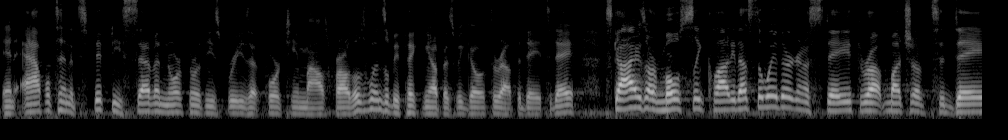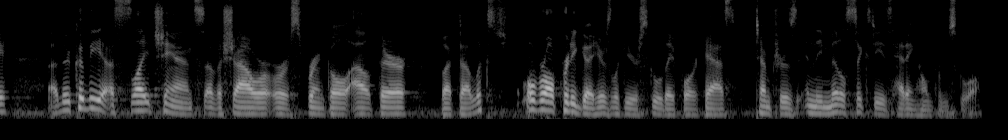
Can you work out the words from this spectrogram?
In Appleton, it's 57 north northeast breeze at 14 miles per hour. Those winds will be picking up as we go throughout the day today. Skies are mostly cloudy. That's the way they're going to stay throughout much of today. Uh, there could be a slight chance of a shower or a sprinkle out there, but uh, looks overall pretty good. Here's a look at your school day forecast. Temperatures in the middle 60s heading home from school.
